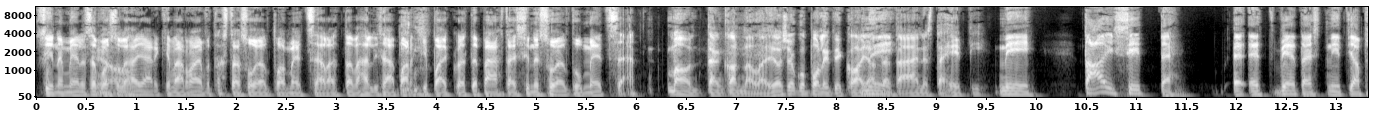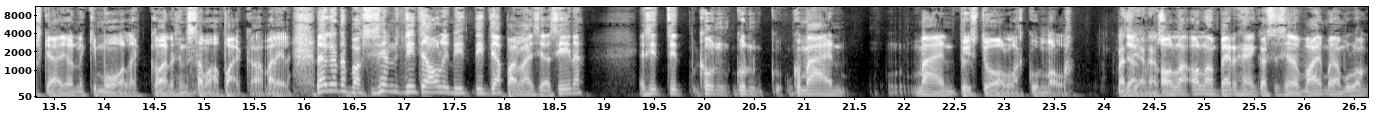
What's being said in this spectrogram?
Siinä mielessä voisi Joo. olla ihan järkevää raivata sitä suojeltua metsää laittaa vähän lisää parkkipaikkoja, että päästäisiin sinne suojeltuun metsään. Mä oon tämän kannalla. Jos joku poliitikko ajaa Niin. tätä äänestä heti. Niin. Tai sitten, että et vietäisit niitä japskeja jonnekin muualle, kun aina sinne samaan paikkaan välillä. No joka tapauksessa siellä nyt niitä oli niitä, niitä japanilaisia siinä. Ja sitten sit, kun, kun, kun mä, en, mä en pysty olla kunnolla. Mä Ja tiedän sun. olla, ollaan perheen kanssa siinä on vaimo ja mulla on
